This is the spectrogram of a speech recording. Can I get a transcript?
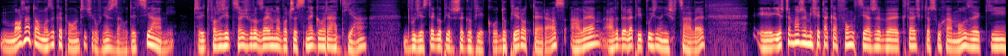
można tą muzykę połączyć również z audycjami, czyli tworzy się coś w rodzaju nowoczesnego radia XXI wieku, dopiero teraz, ale, ale lepiej późno niż wcale. Jeszcze marzy mi się taka funkcja, żeby ktoś, kto słucha muzyki,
